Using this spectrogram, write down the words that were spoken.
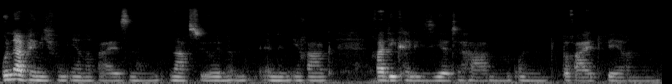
unabhängig von ihren Reisen nach Syrien und in den Irak radikalisiert haben und bereit wären,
